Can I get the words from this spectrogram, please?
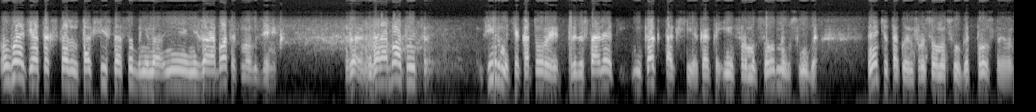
Ну, знаете, я так скажу, таксисты особо не, не, не зарабатывают много денег. Зарабатывают фирмы, те, которые предоставляют не как такси, а как информационная услуга. Знаете, что такое информационная услуга? Это просто...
